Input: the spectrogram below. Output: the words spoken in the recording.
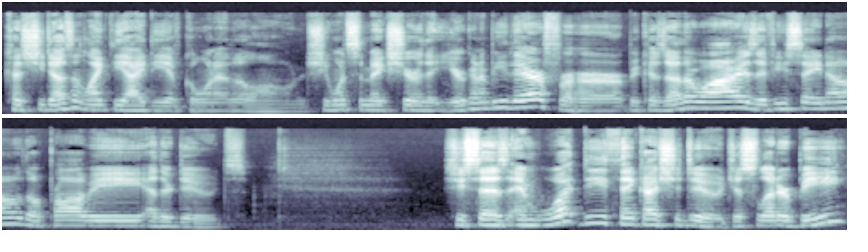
Because she doesn't like the idea of going it alone. She wants to make sure that you're going to be there for her because otherwise, if you say no, there'll probably be other dudes. She says, And what do you think I should do? Just let her be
